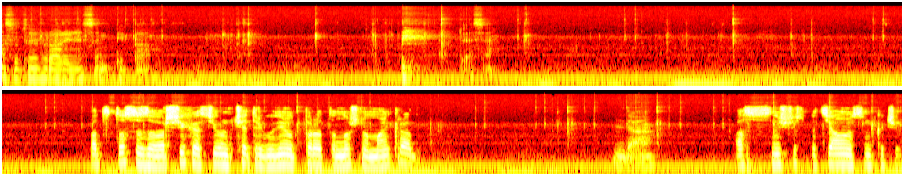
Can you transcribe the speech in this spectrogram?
Аз от февруари не съм пипал. Е сега. Пата то се завършиха сигурно 4 години от първата нощ на Майнкрафт. Да. Аз с нищо специално не съм качил.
